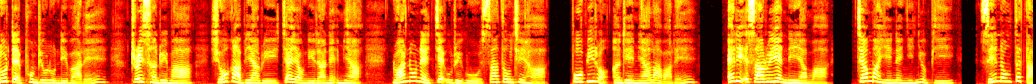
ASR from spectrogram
တိုးတက်ဖွံ့ဖြိုးလို့နေပါတယ်။တရိษံတွေမှာယောဂဗျာတွေကြာရောက်နေတာနဲ့အမျှနွားနို့နဲ့ကြက်ဥတွေကိုစားသုံးခြင်းဟာပိုပြီးတော့အန္တရာယ်များလာပါတယ်။အဲ့ဒီအစာတွေရဲ့နေရာမှာကျန်းမာရေးနဲ့ညီညွတ်ပြီးဈေးနှုန်းသက်သာ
